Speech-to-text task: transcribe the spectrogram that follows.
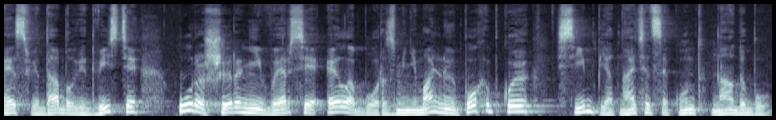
SVW200 у розширеній версії Елабор з мінімальною похибкою 7-15 секунд на добу.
